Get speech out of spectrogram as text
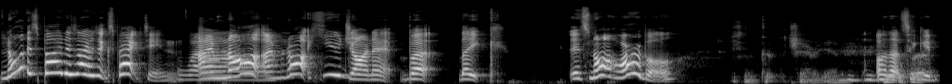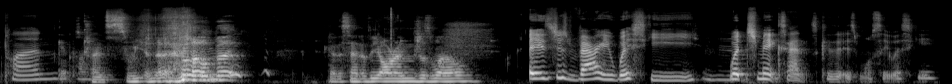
Not as bad as I was expecting. Wow. I'm not. I'm not huge on it, but like, it's not horrible. Just gonna dip the cherry in. Oh, that's a bit. good plan. Good plan. Try and sweeten it a little bit. Get the scent of the orange as well. It's just very whiskey, Mm-hmm. which makes sense because it is mostly whiskey.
